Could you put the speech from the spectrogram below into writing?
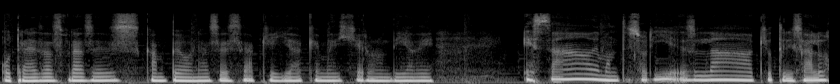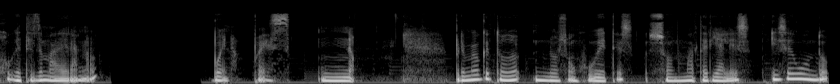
Otra de esas frases campeonas es aquella que me dijeron un día de esa de Montessori es la que utiliza los juguetes de madera, ¿no? Bueno, pues no. Primero que todo, no son juguetes, son materiales. Y segundo,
